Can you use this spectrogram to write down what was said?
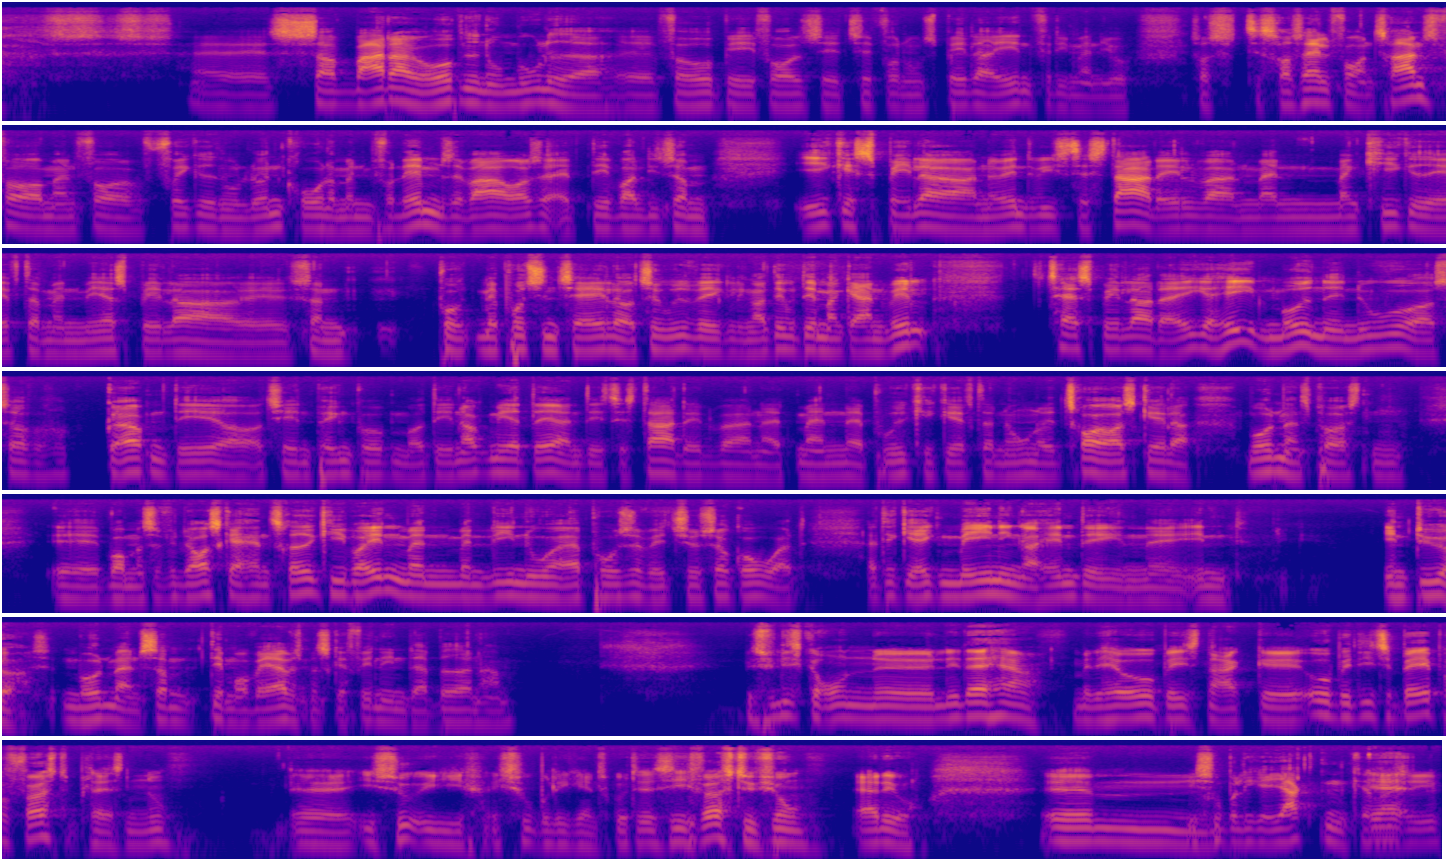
øh, så var der jo åbnet nogle muligheder øh, for OB i forhold til, til at få nogle spillere ind, fordi man jo trods, trods alt får en transfer, og man får frigivet nogle lønkroner, men min fornemmelse var også, at det var ligesom ikke spillere nødvendigvis til start man, man kiggede efter, men mere spillere øh, sådan på, med potentiale og til udvikling, og det er jo det, man gerne vil tage spillere, der ikke er helt modne endnu, og så gøre dem det og tjene penge på dem. Og det er nok mere der, end det er til startelveren, at man er på udkig efter nogen. Og det tror jeg også gælder målmandsposten, øh, hvor man selvfølgelig også skal have en tredje keeper ind, men, men lige nu er Posevic jo så god, at, at det giver ikke mening at hente en, øh, en, en dyr målmand, som det må være, hvis man skal finde en, der er bedre end ham. Hvis vi lige skal runde øh, lidt af her med det her OB-snak. Øh, OB de er tilbage på førstepladsen nu øh, i, i, i Superligaen, skulle jeg sige. I første division er det jo. Øhm, I Superliga-jagten, kan ja, man sige.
